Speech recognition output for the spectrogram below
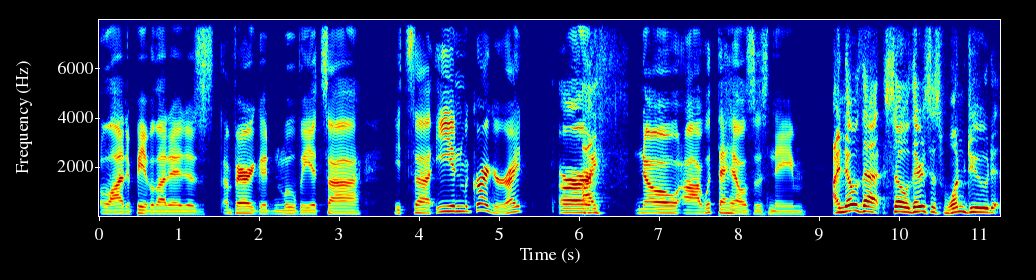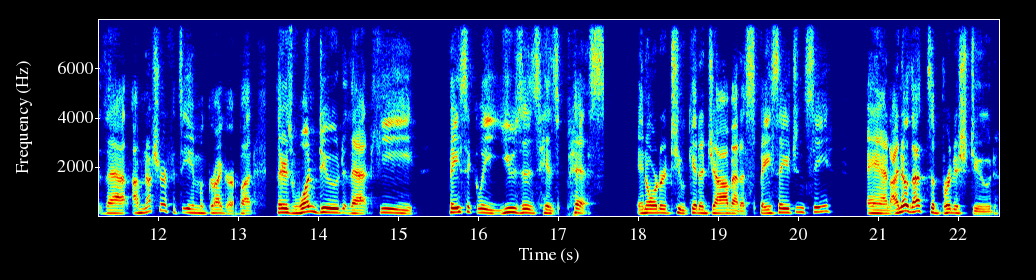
a lot of people that it is a very good movie. It's uh, it's uh Ewan McGregor, right? Or I no, uh, what the hell's his name? I know that. So there's this one dude that I'm not sure if it's Ewan McGregor, but there's one dude that he basically uses his piss in order to get a job at a space agency, and I know that's a British dude.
